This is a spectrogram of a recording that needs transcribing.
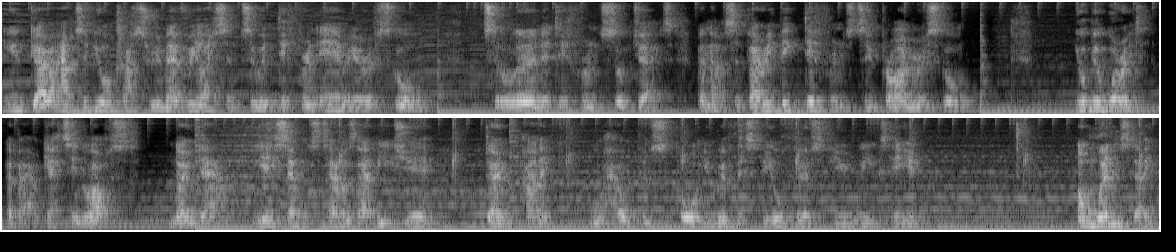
you go out of your classroom every lesson to a different area of school to learn a different subject, and that's a very big difference to primary school. You'll be worried about getting lost, no doubt. Year 7s tell us that each year. Don't panic, we'll help and support you with this for your first few weeks here. On Wednesday,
